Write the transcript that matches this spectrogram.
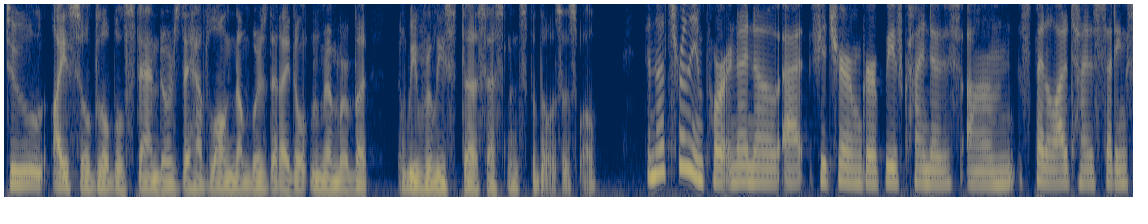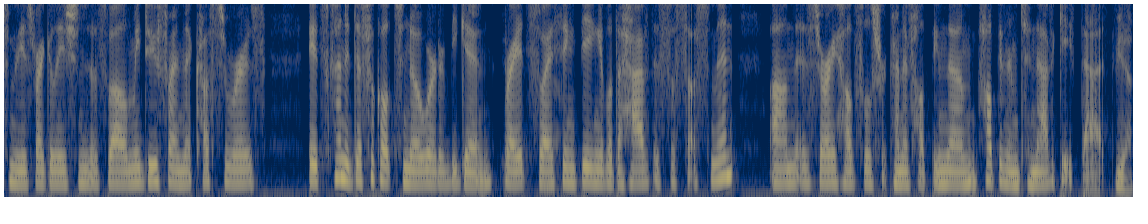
two ISO global standards. They have long numbers that I don't remember, but we've released uh, assessments for those as well. And that's really important. I know at Futurum Group, we've kind of um, spent a lot of time studying some of these regulations as well. And we do find that customers, it's kind of difficult to know where to begin, right? So I think being able to have this assessment um, is very helpful for kind of helping them, helping them to navigate that. Yeah.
